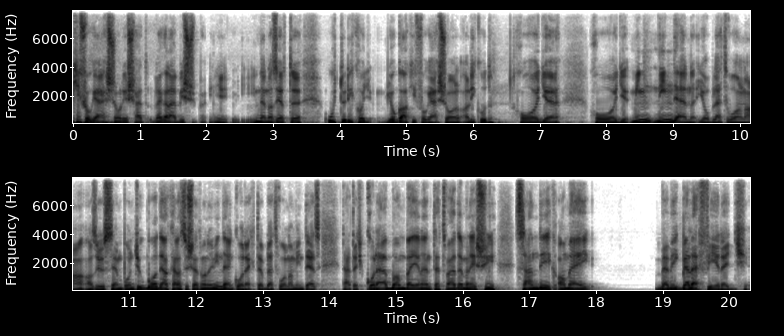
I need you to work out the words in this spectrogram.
kifogásol, és hát legalábbis innen azért úgy tűnik, hogy joggal kifogásol a Likud, hogy hogy minden jobb lett volna az ő szempontjukból, de akár azt is lehet mondani, hogy minden korrektebb lett volna, mint ez. Tehát egy korábban bejelentett vádemelési szándék, amely be még belefér egy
